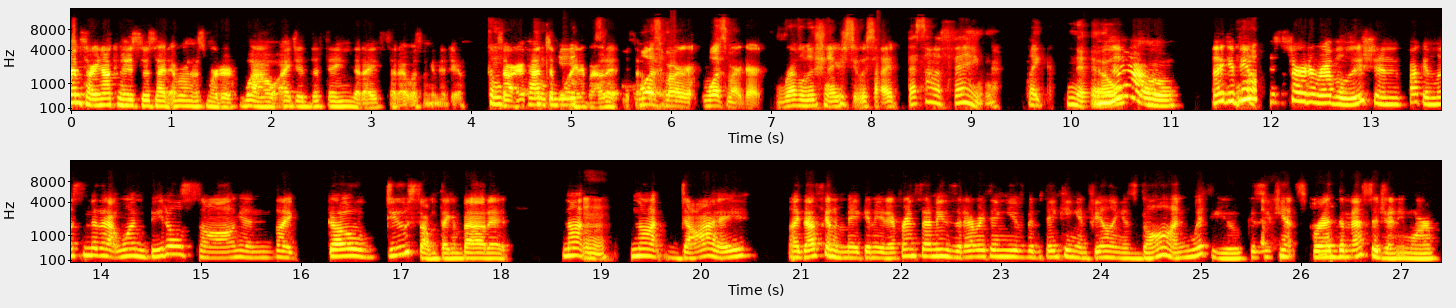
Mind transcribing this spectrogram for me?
I'm sorry, not committed suicide. Everyone was murdered. Wow, I did the thing that I said I wasn't going to do. Com- sorry, I've had to whine about it. So. Was murder? Was murder? Revolutionary suicide? That's not a thing. Like no. No. Like if yeah. you want to start a revolution, fucking listen to that one Beatles song and like go do something about it. Not mm. not die. Like that's going to make any difference. That means that everything you've been thinking and feeling is gone with you because you can't spread the message anymore.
